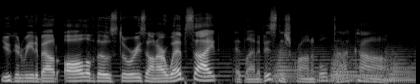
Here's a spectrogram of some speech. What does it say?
You can read about all of those stories on our website, atlantabusinesschronicle.com.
